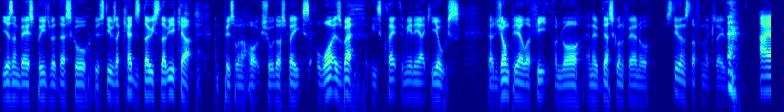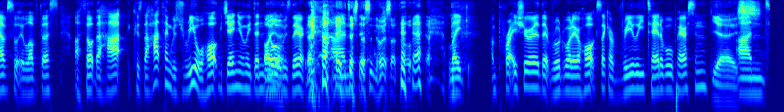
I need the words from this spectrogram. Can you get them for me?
He isn't best pleased with Disco, who steals a kid's WCW cap and puts it on a Hawk's shoulder spikes. What is with these kleptomaniac heels? We had Jean Pierre Lafitte on Raw and now Disco Inferno, stealing stuff from the crowd. I absolutely loved this. I thought the hat, because the hat thing was real. Hawk genuinely didn't Oh, know yeah. it was there. he And- just doesn't notice at all. Yeah, like I'm pretty sure that Road Warrior Hawk's like a really terrible person. Yeah, he's- And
